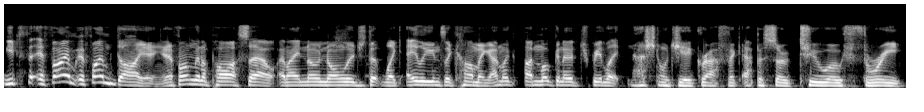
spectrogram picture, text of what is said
you'd th- if I'm if I'm dying, if I'm gonna pass out, and I know knowledge that like aliens are coming, I'm like I'm not gonna be like National Geographic episode two oh three,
